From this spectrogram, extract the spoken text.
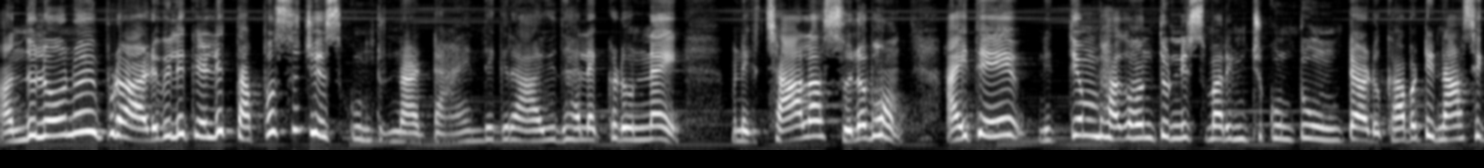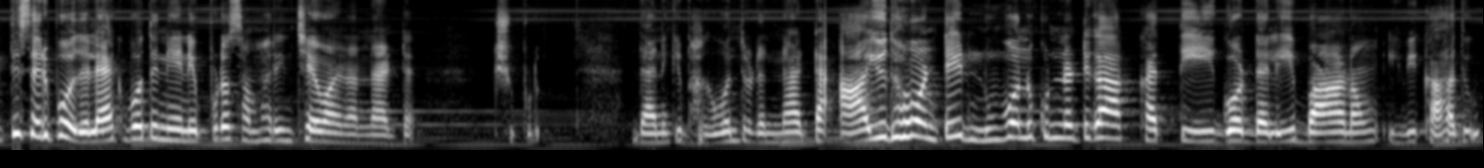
అందులోనూ ఇప్పుడు అడవిలోకి వెళ్ళి తపస్సు చేసుకుంటున్నట్ట ఆయన దగ్గర ఆయుధాలు ఎక్కడ ఉన్నాయి? మనకి చాలా సులభం. అయితే నిత్యం భగవంతుణ్ణి స్మరించుకుంటూ ఉంటాడు. కాబట్టి నా శక్తి సరిపోదు. లేకపోతే నేను ఎప్పుడో సంహరించేవాడిని అన్నట్ట. క్షిపుడు. దానికి భగవంతుడు అన్నట్ట ఆయుధం అంటే నువ్వు అనుకున్నట్టుగా కత్తి గొడ్డలి బాణం ఇవి కాదు.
